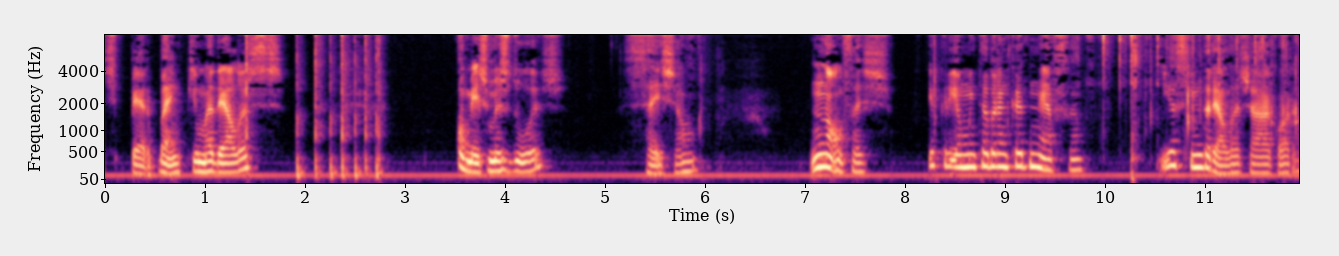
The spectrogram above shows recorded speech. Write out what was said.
Espero bem que uma delas, ou mesmo as duas, sejam novas. Eu queria muito a Branca de Neve e a Cinderela já agora.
